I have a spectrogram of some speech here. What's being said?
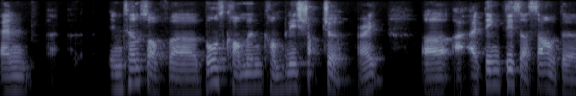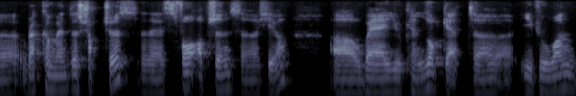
And uh, in terms of most common company structure, right? I, I, think these are some of the recommended structures. There's four options here. Uh, where you can look at uh, if you want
